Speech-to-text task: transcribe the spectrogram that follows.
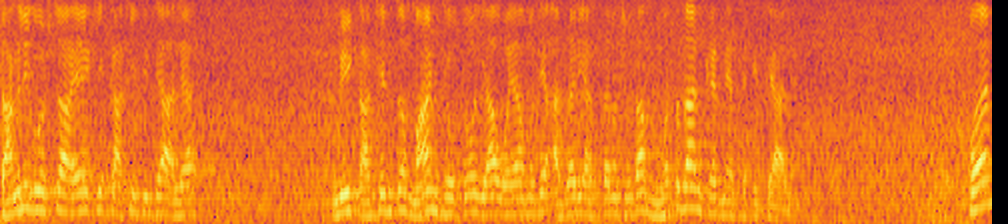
चांगली गोष्ट आहे की काकी तिथे आल्या. मी काकींचं मान ठेवतो या वयामध्ये आजारी असतानासुद्धा मतदान करण्यासाठी त्या आल्या. पण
